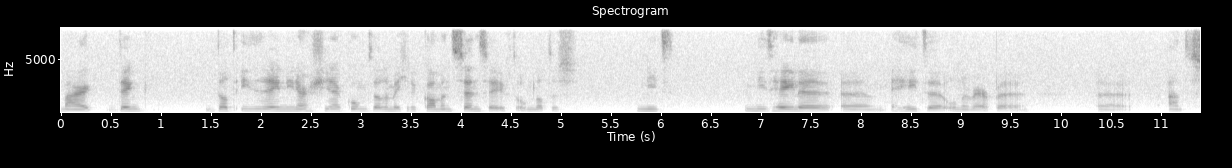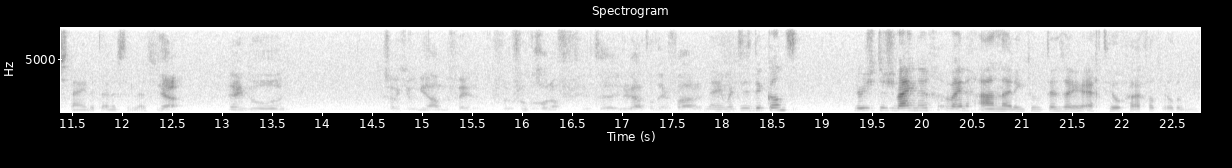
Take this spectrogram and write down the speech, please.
Maar ik denk dat iedereen die naar China komt wel een beetje de common sense heeft om dat dus niet, niet hele ehm, hete onderwerpen eh, aan te snijden tijdens de les. Ja, nee, ik bedoel, eh, ik zou het je ook niet aanbevelen. Ik vro- vroeg me gewoon af of je het eh, inderdaad had ervaren. Nee, maar het is de kans. Er is dus weinig, weinig aanleiding toe, tenzij je echt heel graag dat wil doen.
